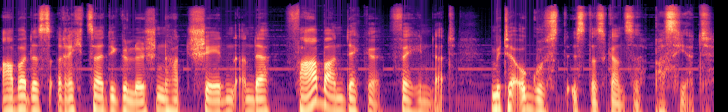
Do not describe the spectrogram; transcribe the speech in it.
Aber das rechtzeitige Löschen hat Schäden an der Fahrbahndecke verhindert. Mitte August ist das Ganze passiert.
